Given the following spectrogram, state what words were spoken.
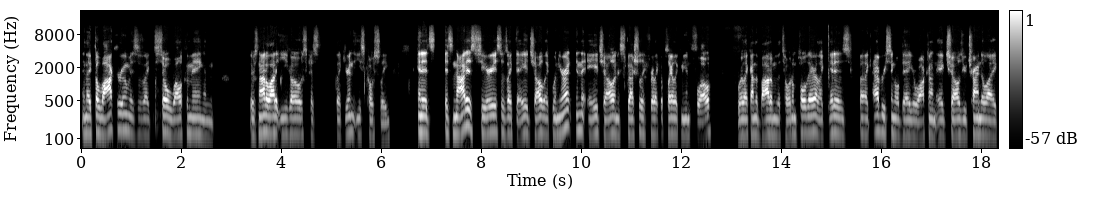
and like the locker room is like so welcoming, and there's not a lot of egos because like you're in the East Coast League, and it's it's not as serious as like the AHL. Like when you're in the AHL, and especially for like a player like me and Flo, we're like on the bottom of the totem pole there. Like it is like every single day you're walking on eggshells. You're trying to like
